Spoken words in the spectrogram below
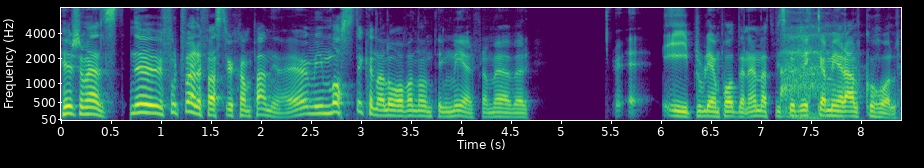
hur som helst, nu är vi fortfarande fast vid champagne. här. Vi måste kunna lova någonting mer framöver eh, i Problempodden än att vi ska dricka mer alkohol.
